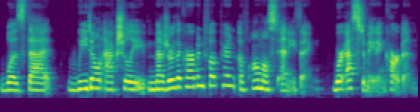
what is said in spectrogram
was that we don't actually measure the carbon footprint of almost anything we're estimating carbon.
